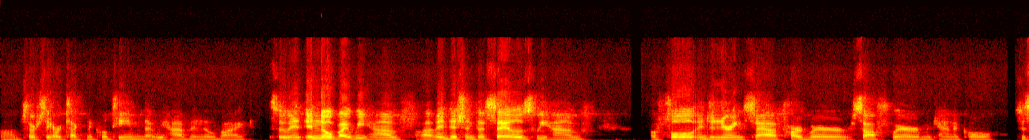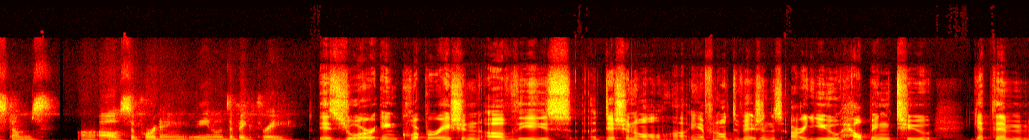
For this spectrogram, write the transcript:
um, especially our technical team that we have in novi. So in, in novi we have uh, in addition to sales we have a full engineering staff hardware software mechanical systems uh, all supporting you know the big three Is your incorporation of these additional uh, Amphenol divisions, are you helping to get them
